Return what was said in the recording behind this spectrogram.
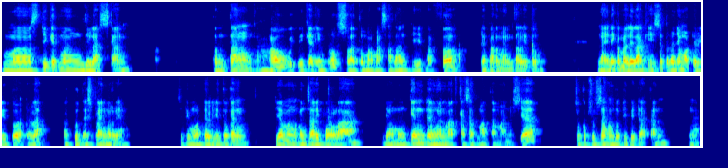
me, sedikit menjelaskan tentang how we can improve suatu permasalahan di level departemental itu. Nah, ini kembali lagi, sebenarnya model itu adalah a good explainer ya. Jadi model itu kan dia mencari pola yang mungkin dengan kasat mata manusia cukup susah untuk dibedakan. Nah,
